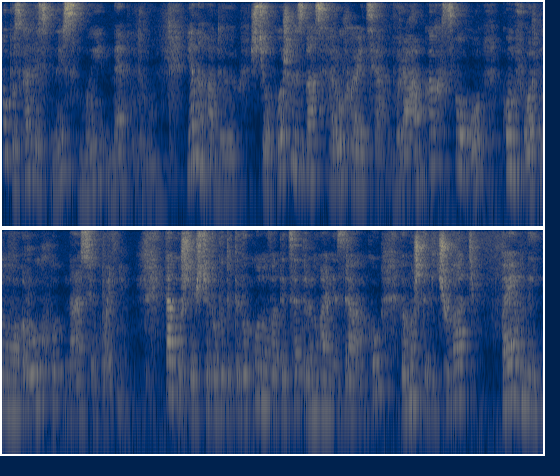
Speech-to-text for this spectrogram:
опускатись вниз ми не будемо. Я нагадую, що кожен з вас рухається в рамках свого комфортного руху на сьогодні. Також, якщо ви будете виконувати це тренування зранку, ви можете відчувати певний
